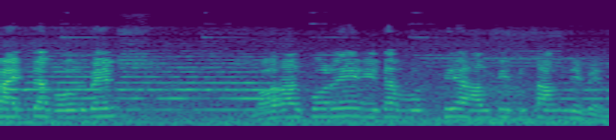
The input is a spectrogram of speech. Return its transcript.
পাইপটা ভরবেন, ভরার পরে এটা মুখ দিয়ে হালকা একটু টান দিবেন।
